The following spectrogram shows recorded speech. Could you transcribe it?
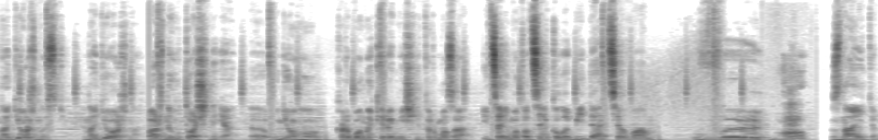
Надіжність надіжна. Важне уточнення. Е, у нього карбонокерамічні тормоза. І цей мотоцикл обійдеться вам в. Знаєте,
